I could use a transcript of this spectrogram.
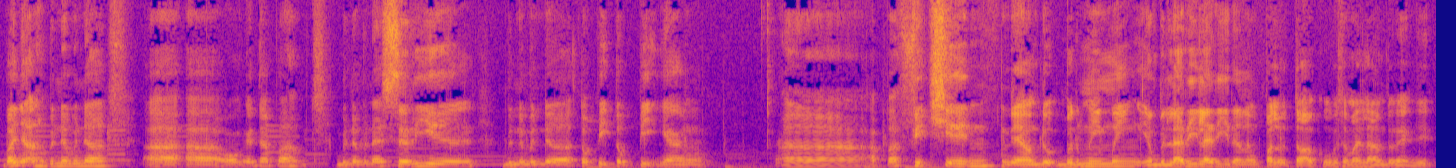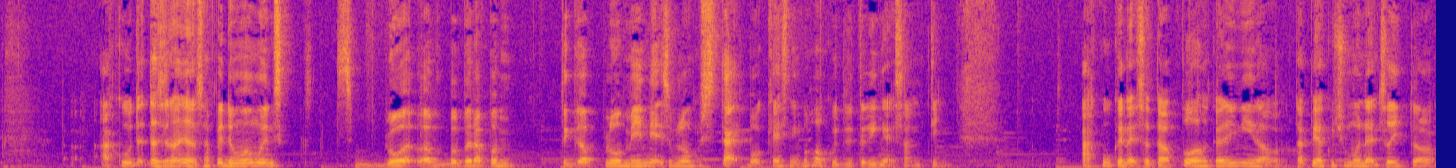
banyak lah benda-benda uh, uh, Orang kata apa Benda-benda serial Benda-benda topik-topik yang uh, apa fiction yang duk bermain-main yang berlari-lari dalam kepala otak aku masa malam tu kan. Jadi, aku tak tahu sebenarnya sampai the moment uh, beberapa 30 minit sebelum aku start podcast ni baru aku teringat something. Aku kan nak cerita apa kali ni tau. Tapi aku cuma nak cerita.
